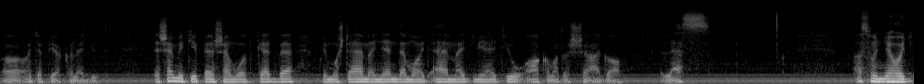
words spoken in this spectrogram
a atyafiakkal együtt. De semmiképpen sem volt kedve, hogy most elmenjen, de majd elmegy, mi egy jó alkalmatossága lesz azt mondja, hogy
